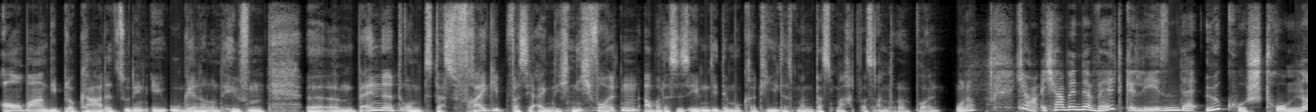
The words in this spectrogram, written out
Orban die Blockade zu den EU-Geldern und Hilfen äh, beendet und das freigibt, was sie eigentlich nicht wollten, aber das ist eben die Demokratie, dass man das macht, was andere wollen, oder? Ja, ich habe in der Welt gelesen, der Ökostrom, ne?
